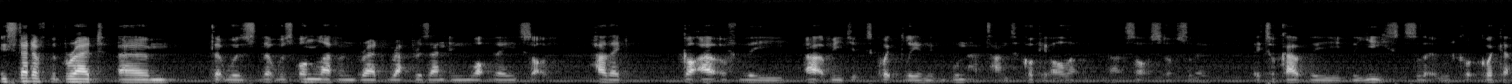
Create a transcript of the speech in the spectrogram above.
instead of the bread um, that was that was unleavened bread representing what they sort of how they got out of the out of Egypt quickly and they wouldn't have time to cook it all that that sort of stuff. So they, they took out the, the yeast so that it would cook quicker.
